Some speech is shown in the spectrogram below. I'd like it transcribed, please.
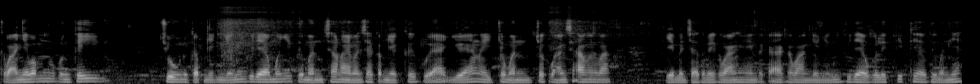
các bạn nhớ bấm nút đăng ký chuông để cập nhật những video mới nhất từ mình. Sau này mình sẽ cập nhật cái dự án này cho mình cho các bạn sau nha các bạn. Vậy mình chào tạm biệt các bạn. Hẹn tất cả các bạn vào những video clip tiếp theo từ mình nhé.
